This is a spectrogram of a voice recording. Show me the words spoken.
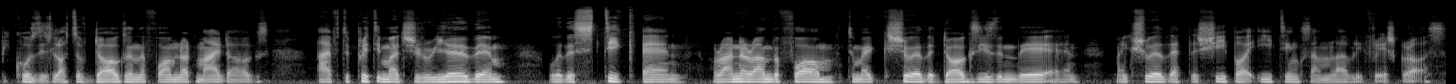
because there's lots of dogs on the farm, not my dogs, I have to pretty much rear them with a stick and run around the farm to make sure the dogs isn't there and make sure that the sheep are eating some lovely fresh grass.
